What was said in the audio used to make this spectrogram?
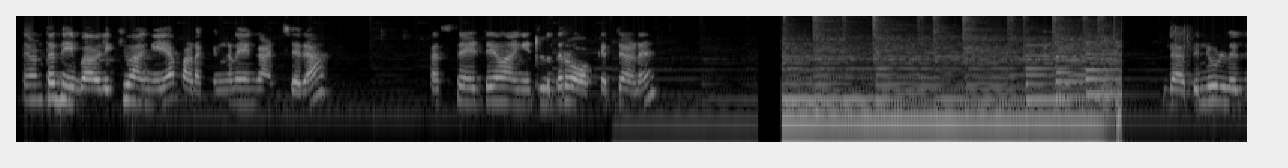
ഇത്തവണത്തെ ദീപാവലിക്ക് വാങ്ങിയ പടക്കങ്ങൾ ഞാൻ കാണിച്ചു തരാം. ഫസ്റ്റ് ആയിട്ട് വാങ്ങിയിട്ടുള്ളത് റോക്കറ്റ് ആണ്. ഇത് അതിന്റെ ഉള്ളിൽ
